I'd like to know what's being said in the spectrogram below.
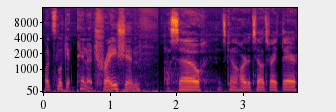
Let's look at penetration. So it's kind of hard to tell, it's right there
